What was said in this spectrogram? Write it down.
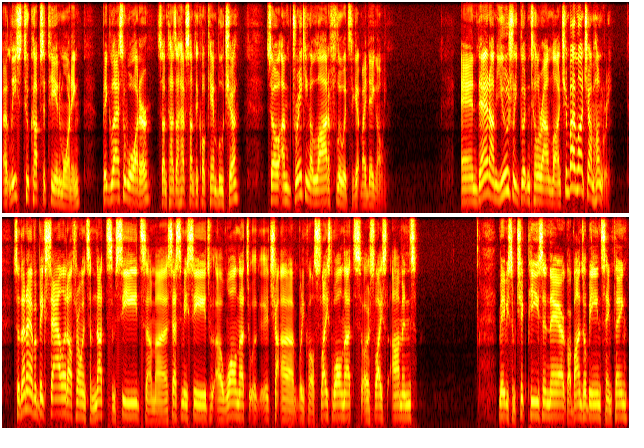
at least two cups of tea in the morning, big glass of water. Sometimes I'll have something called kombucha. So I'm drinking a lot of fluids to get my day going. And then I'm usually good until around lunch. And by lunch, I'm hungry. So then I have a big salad. I'll throw in some nuts, some seeds, some uh, sesame seeds, uh, walnuts, uh, uh what do you call it? sliced walnuts or sliced almonds. Maybe some chickpeas in there, garbanzo beans, same thing.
